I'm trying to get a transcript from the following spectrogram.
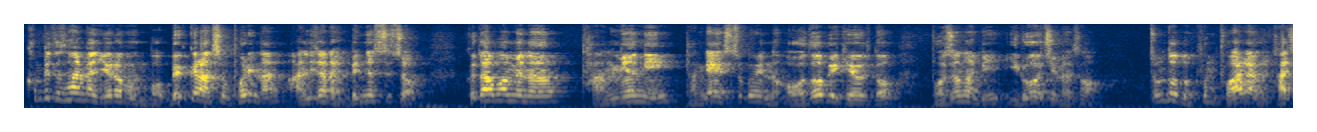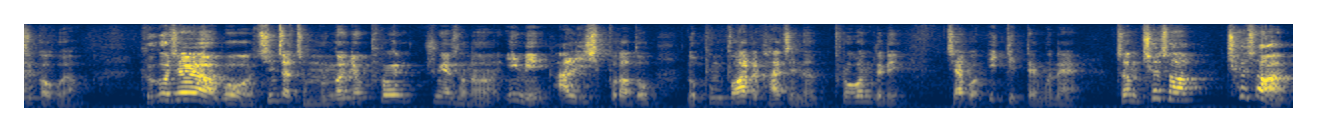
컴퓨터 사면 여러분 뭐 몇 개를 안 쓰고 버리나요? 아니잖아요 몇 년 쓰죠 그러다 보면은 당연히 당장에 쓰고 있는 Adobe 계열도 버전업이 이루어지면서 좀 더 높은 부하량을 가질 거고요. 그거 제외하고 진짜 전문가용 프로그램 중에서는 이미 R20보다도 높은 부하를 가지는 프로그램들이 제법 있기 때문에 저는 최소한, 최소한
